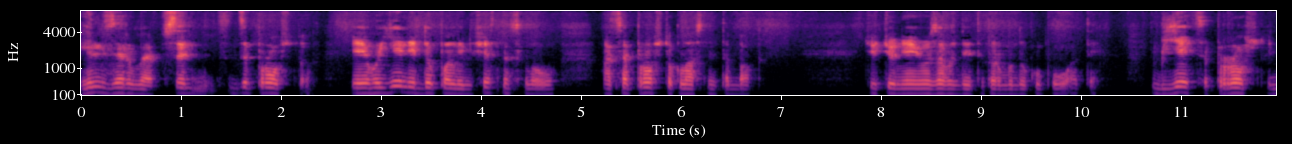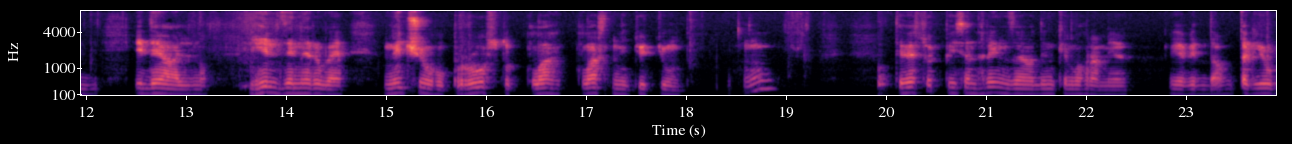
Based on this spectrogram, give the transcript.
Гільзерве. Все це просто. Я його єлі допалив, чесне слово. А це просто класний табак. Тютюн, я його завжди тепер буду купувати. Б'ється просто ідеально. Гільзи не рве. Нічого, просто кла класний тютюн. Ну, 950 гривень за 1 кілограм я, я віддав. Так його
